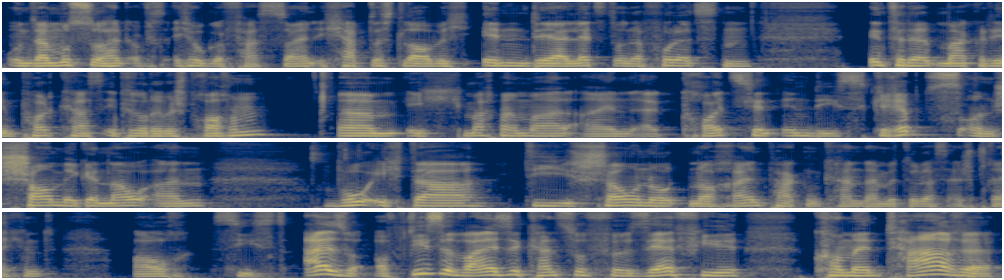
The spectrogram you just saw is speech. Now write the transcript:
Und dann musst du halt auf das Echo gefasst sein. Ich habe das, glaube ich, in der letzten oder vorletzten Internet-Marketing-Podcast-Episode besprochen. Ähm, ich mache mir mal ein äh, Kreuzchen in die Skripts und schaue mir genau an, wo ich da die Shownote noch reinpacken kann, damit du das entsprechend auch siehst. Also, auf diese Weise kannst du für sehr viel Kommentare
